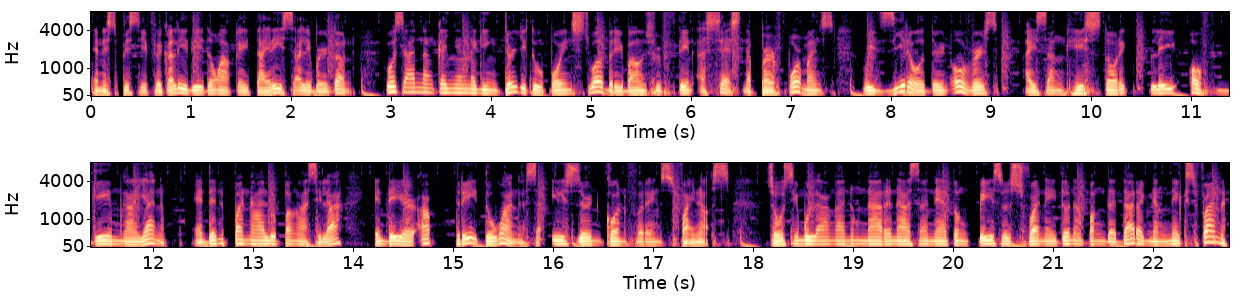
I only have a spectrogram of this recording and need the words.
and specifically dito nga kay Tyrese Halliburton kung saan ang kanyang naging 32 points, 12 rebounds, 15 assists na performance with 0 turnovers ay isang historic playoff game nga yan. And then panalo pa nga sila and they are up 3 to 1 sa Eastern Conference Finals. So simula nga nung naranasan netong Pacers fan na ito ng pangdadarag ng Knicks fan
